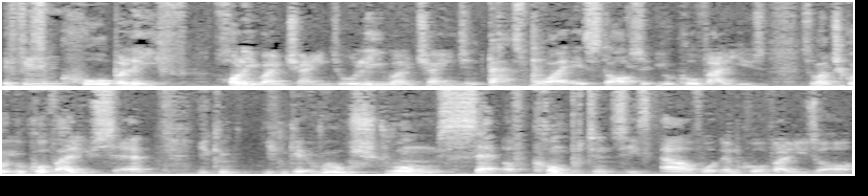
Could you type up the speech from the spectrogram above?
If it's mm. a core belief, Holly won't change or Lee won't change, and that's why it starts at your core values. So once you've got your core values set, you can you can get a real strong set of competencies out of what them core values are.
